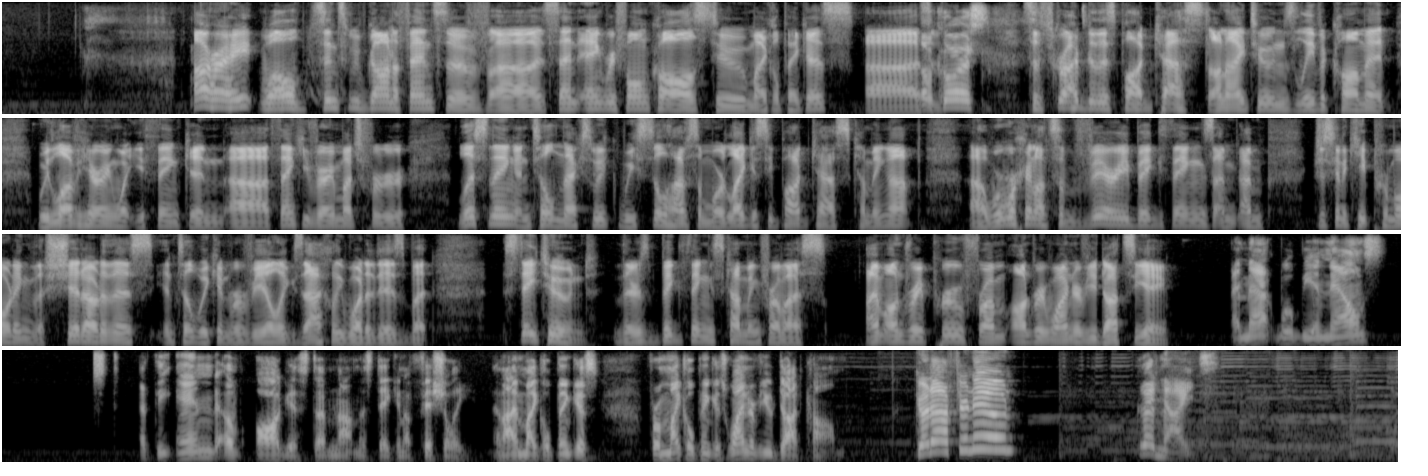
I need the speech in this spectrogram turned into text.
All right. Well, since we've gone offensive, uh, send angry phone calls to Michael Pincus. Uh, Of course. subscribe to this podcast on iTunes. Leave a comment. We love hearing what you think, and uh, thank you very much for listening. Until next week, we still have some more legacy podcasts coming up. Uh, we're working on some very big things. I'm, I'm just going to keep promoting the shit out of this until we can reveal exactly what it is. But stay tuned. There's big things coming from us. I'm Andre Proulx from AndreWineReview.ca. And that will be announced at the end of August, I'm not mistaken, officially. And I'm Michael Pincus from michaelpincuswinereview.com. Good afternoon. Good night.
